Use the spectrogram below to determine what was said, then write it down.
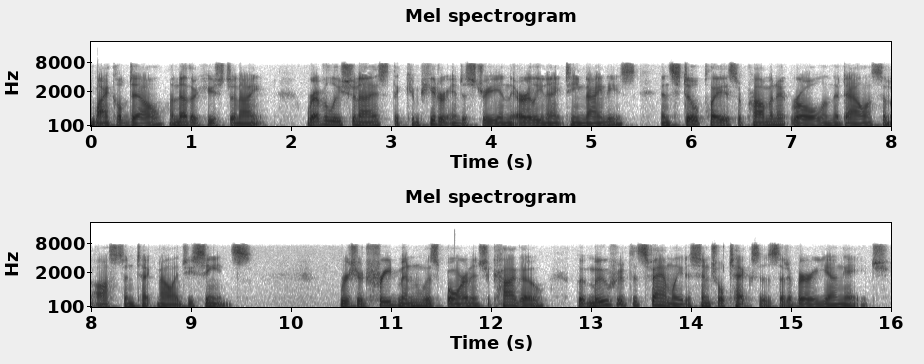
Michael Dell, another Houstonite, revolutionized the computer industry in the early 1990s and still plays a prominent role in the Dallas and Austin technology scenes. Richard Friedman was born in Chicago but moved with his family to Central Texas at a very young age.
